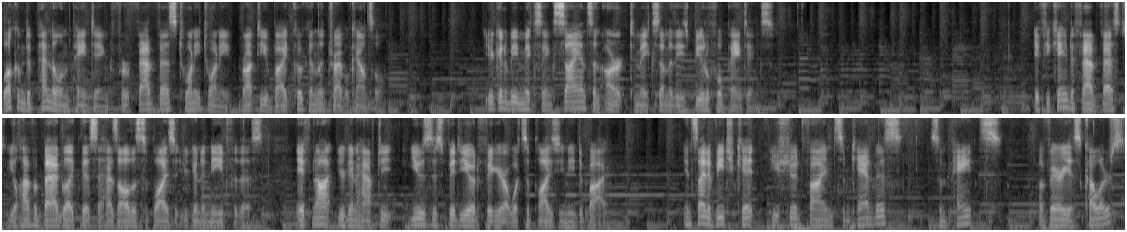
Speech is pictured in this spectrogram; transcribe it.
Welcome to Pendulum Painting for FabFest 2020, brought to you by Cook Inlet Tribal Council. You're going to be mixing science and art to make some of these beautiful paintings. If you came to FabFest, you'll have a bag like this that has all the supplies that you're going to need for this. If not, you're going to have to use this video to figure out what supplies you need to buy. Inside of each kit, you should find some canvas, some paints of various colors,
